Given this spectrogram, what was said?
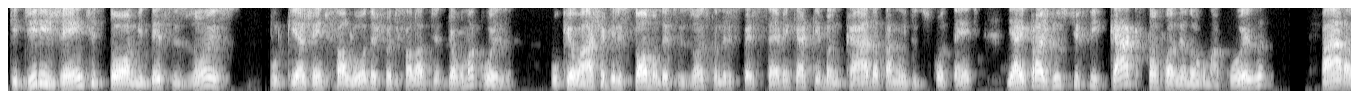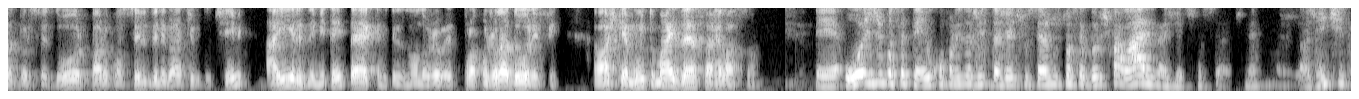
que dirigente tome decisões porque a gente falou, deixou de falar de, de alguma coisa. O que eu acho é que eles tomam decisões quando eles percebem que a arquibancada está muito descontente, e aí, para justificar que estão fazendo alguma coisa para o torcedor, para o conselho deliberativo do time, aí eles demitem técnico, eles mandam, trocam jogador, enfim. Eu acho que é muito mais essa a relação. É, hoje você tem o componente das redes sociais dos torcedores falarem nas redes sociais. Né? A gente,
